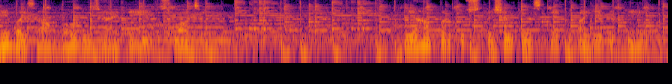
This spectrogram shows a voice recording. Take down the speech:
یہ بھائی صاحب بہت دور سے آئے تھے سواد سے۔ یہاں پر کچھ اسپیشل گیسٹ ہے تو آئیے دیکھتے ہیں۔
